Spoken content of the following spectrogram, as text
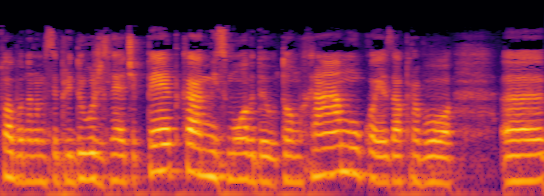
slobodno nam se pridruži sledećeg petka, mi smo ovde u tom hramu koji je zapravo, e,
